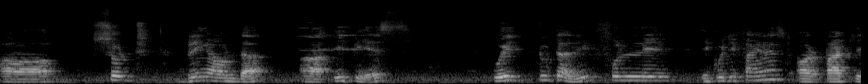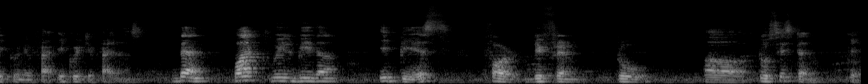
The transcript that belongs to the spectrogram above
uh, should bring out the uh, EPS with totally fully equity financed or partly equity financed. Then what will be the EPS for different two uh, two system. Okay.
